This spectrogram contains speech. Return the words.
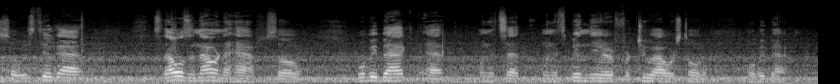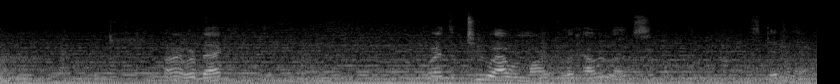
So we still got. So that was an hour and a half. So we'll be back at when it's at when it's been there for two hours total. We'll be back. All right, we're back. We're at the two-hour mark. Look how it looks. It's getting there.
